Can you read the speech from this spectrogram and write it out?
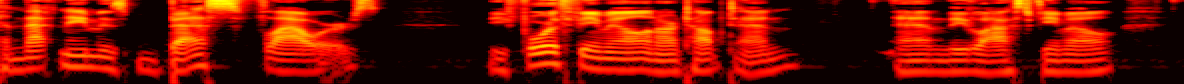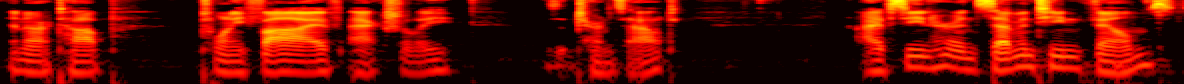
And that name is Bess Flowers. The fourth female in our top 10 and the last female in our top 25, actually, as it turns out. I've seen her in 17 films,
